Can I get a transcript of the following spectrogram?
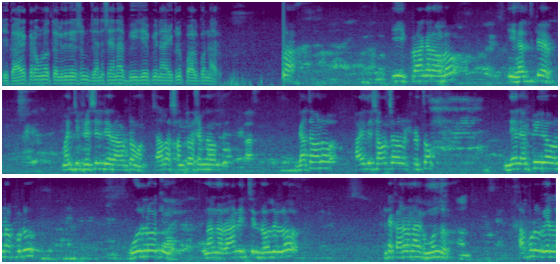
ఈ కార్యక్రమంలో తెలుగుదేశం జనసేన బీజేపీ నాయకులు పాల్గొన్నారు. ఈ ప్రాంగణంలో ఈ హెల్త్ కేర్ మంచి ఫెసిలిటీ రావటం చాలా సంతోషంగా ఉంది. గతంలో ఐదు సంవత్సరాల క్రితం నేను ఎంపీగా ఉన్నప్పుడు ఊర్లోకి నన్ను రానిచ్చిన రోజుల్లో అంటే కరోనాకు ముందు అప్పుడు వీళ్ళ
